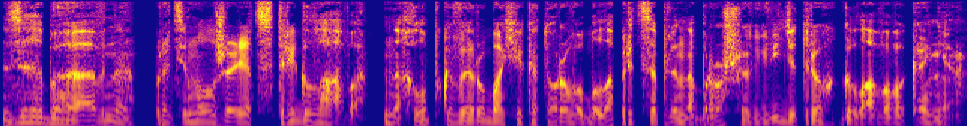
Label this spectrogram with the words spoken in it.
«Забавно», — протянул жрец Триглава, на хлопковой рубахе которого была прицеплена броша в виде трехглавого коня.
